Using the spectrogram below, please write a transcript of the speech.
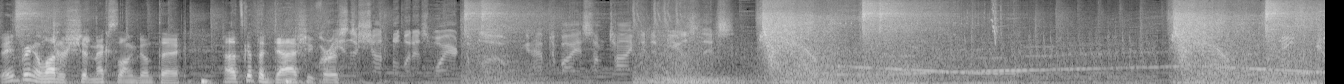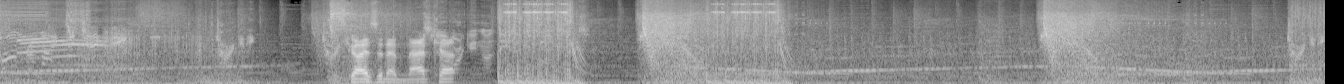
They bring a lot of shit mechs along, don't they? Uh, let's get the Daishi We're in the first. Guy's in a madcap. Still Cat. working on these explosives. Targeting.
